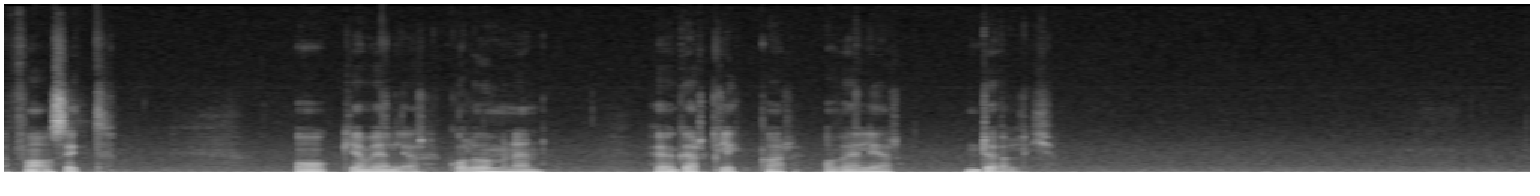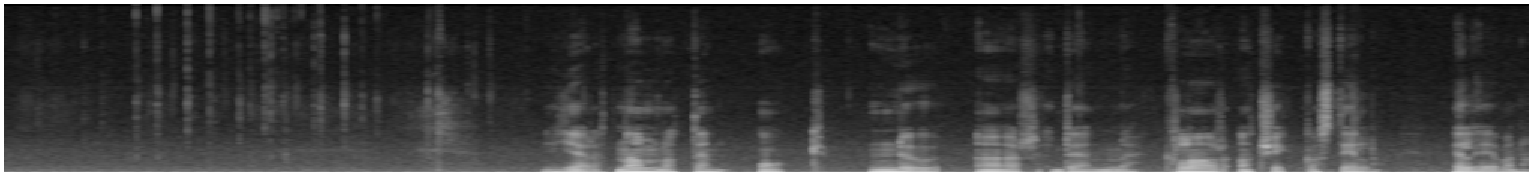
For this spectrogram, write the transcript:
facit. Och jag väljer kolumnen, högerklickar och väljer dölj. Ger ett namn åt den och nu är den klar att skickas till eleverna.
